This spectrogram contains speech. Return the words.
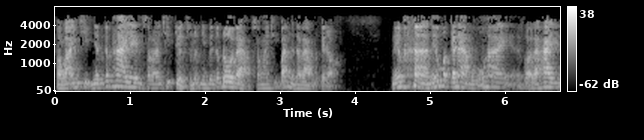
hoặc là anh chị nhân gấp hai lên, sau đó anh chị tuyển số lượng nhân viên gấp đôi vào, xong anh chị bắt người ta làm được cái đó. Nếu mà nếu mà cái nào mà cũng hai, gọi là hai,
